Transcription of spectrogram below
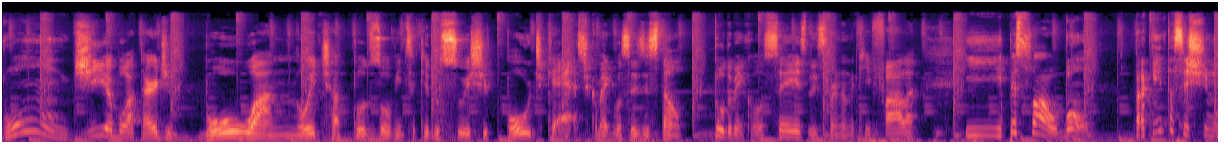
Bom dia, boa tarde, boa noite a todos os ouvintes aqui do Switch Podcast. Como é que vocês estão? Tudo bem com vocês? Luiz Fernando aqui fala. E pessoal, bom, para quem tá assistindo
